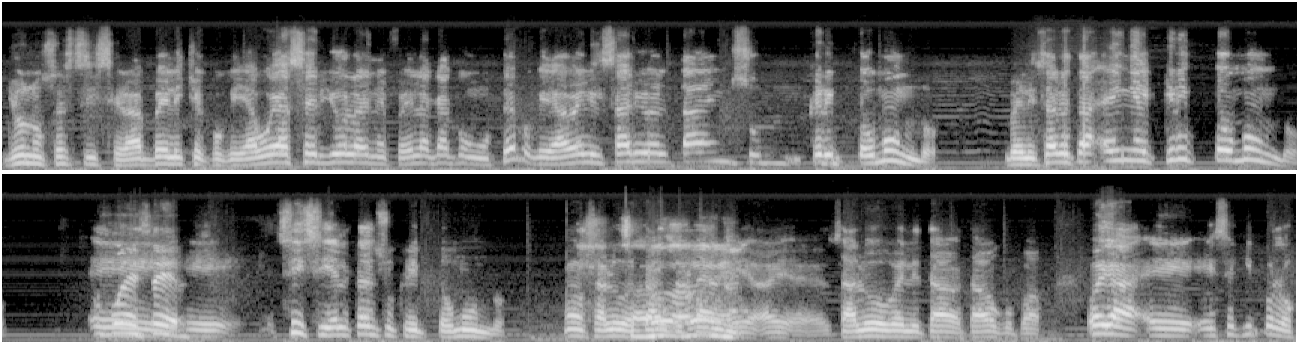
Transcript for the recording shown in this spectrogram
yo no sé si será Belichick, porque ya voy a hacer yo la NFL acá con usted, porque ya Belisario está en su criptomundo. Belisario está en el criptomundo. No puede ser. eh, sí, sí, él está en su criptomundo. Bueno, saludos, Saludos, estaba ocupado. Beli. ahí, ahí, eh, Saludos, Beli, estaba, estaba ocupado. Oiga, eh, ese equipo, los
